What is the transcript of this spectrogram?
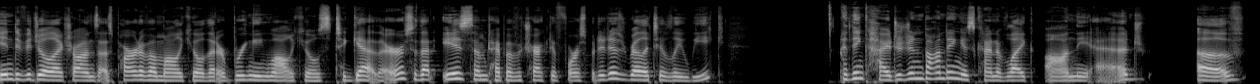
individual electrons as part of a molecule that are bringing molecules together. So that is some type of attractive force, but it is relatively weak. I think hydrogen bonding is kind of like on the edge of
